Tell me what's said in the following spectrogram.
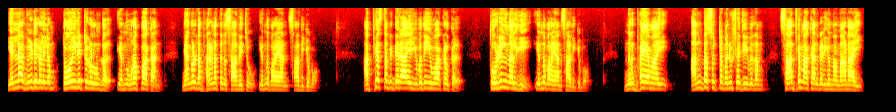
എല്ലാ വീടുകളിലും ടോയ്ലറ്റുകളുണ്ട് എന്ന് ഉറപ്പാക്കാൻ ഞങ്ങളുടെ ഭരണത്തിന് സാധിച്ചു എന്ന് പറയാൻ സാധിക്കുമോ? അഭ്യസ്ത വിദ്യരായ യുവതി യുവാക്കൾക്ക് തൊഴിൽ നൽകി എന്ന് പറയാൻ സാധിക്കുമോ? നിർഭയമായി അന്തസുറ്റ മനുഷ്യജീവിതം സാധ്യമാക്കാൻ കഴിയുന്ന നാടായി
